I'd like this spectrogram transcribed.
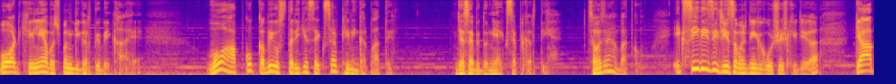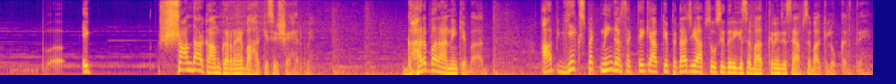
वो अटखेलियाँ बचपन की करते देखा है वो आपको कभी उस तरीके से एक्सेप्ट ही नहीं कर पाते, जैसे अभी दुनिया एक्सेप्ट करती है। समझ रहे हैं बात को? एक सीधी सी चीज़ समझने की कोशिश कीजिएगा, क्या आप एक शानदार काम कर रहे हैं बाहर किसी शहर में? घर पर आने के बाद आप ये एक्सपेक्ट नहीं कर सकते कि आपके पिताजी आपसे उसी तरीके से बात करें जैसे आपसे बाकी लोग करते हैं।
